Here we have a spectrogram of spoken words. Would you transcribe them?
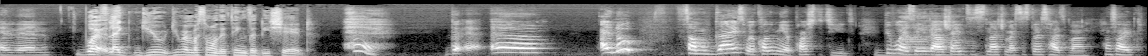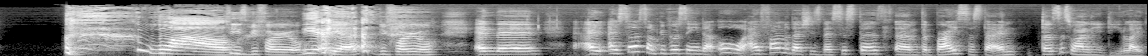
And then What like do you do you remember some of the things that they shared? the uh, I know some guys were calling me a prostitute. People were saying that I was trying to snatch my sister's husband. I was like, Wow. please be for real. Yeah. Yeah, be for real. And then I, I saw some people saying that, oh, I found out that she's the sister's, um, the bride's sister. And there's this one lady, like,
